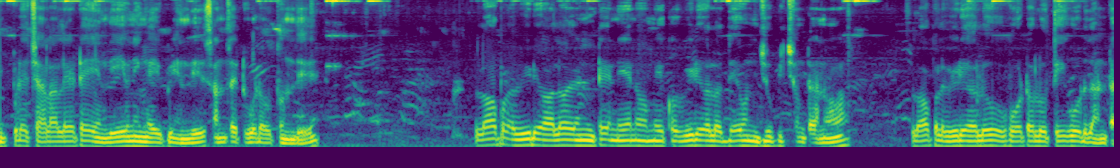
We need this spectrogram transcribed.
ఇప్పుడే చాలా లేట్ అయ్యింది ఈవినింగ్ అయిపోయింది. సన్సెట్ కూడా అవుతుంది. లోపల వీడియోలో ఉంటే నేను మీకు వీడియోలో దేవుణ్ణి చూపించుంటాను. లోపల వీడియోలు ఫోటోలు తీయకూడదంట.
